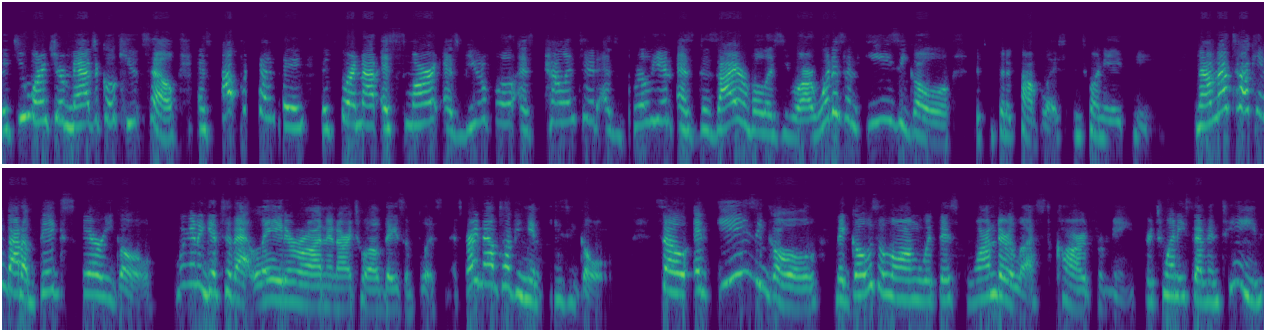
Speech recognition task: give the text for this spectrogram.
that you weren't your magical, cute self, and stop pretending that you are not as smart, as beautiful, as talented, as brilliant, as desirable as you are, what is an easy goal that you could accomplish in 2018? Now, I'm not talking about a big, scary goal. We're going to get to that later on in our 12 days of blissness. Right now, I'm talking an easy goal. So, an easy goal that goes along with this Wanderlust card for me for 2017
